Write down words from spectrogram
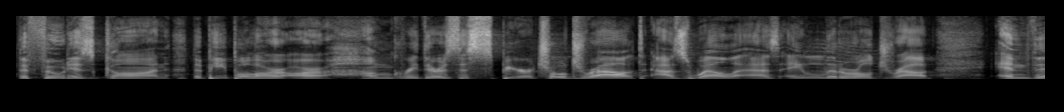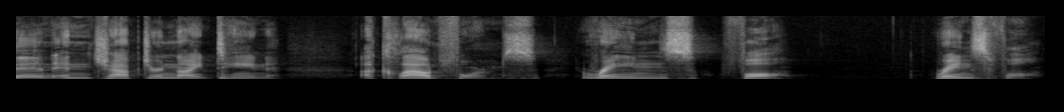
The food is gone. The people are, are hungry. There's a spiritual drought as well as a literal drought. And then in chapter 19, a cloud forms. Rains fall. Rains fall.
